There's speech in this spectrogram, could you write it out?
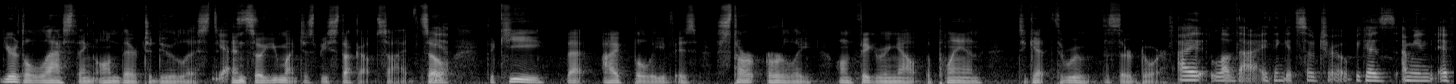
you're the last thing on their to-do list, Yes. and so you might just be stuck outside. So Yeah. the key that I believe is start early on figuring out the plan to get through the third door. I love that. I think it's so true because I mean, if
